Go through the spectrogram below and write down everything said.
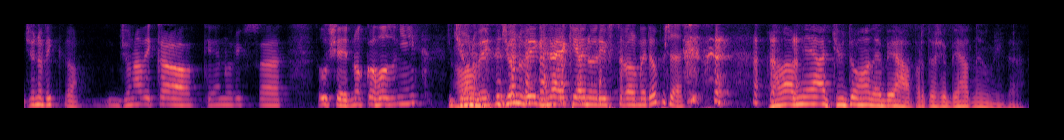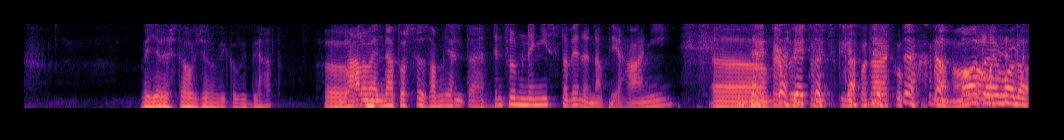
Johna Wicka. Johna Wicka, Keanu Reevese, to už je jedno koho z nich. John, Wick, John Wick hraje Keanu Reeves velmi dobře. Hlavně ať u toho neběhá, protože běhat neumíte. Viděli jste ho v Johnu Wickovi běhat? Uh, Pánové, na to se zaměřte. Ten, ten film není stavěn na běhání. Uh, to, to, to vždycky vypadá jako kachna, no. no to je ono,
